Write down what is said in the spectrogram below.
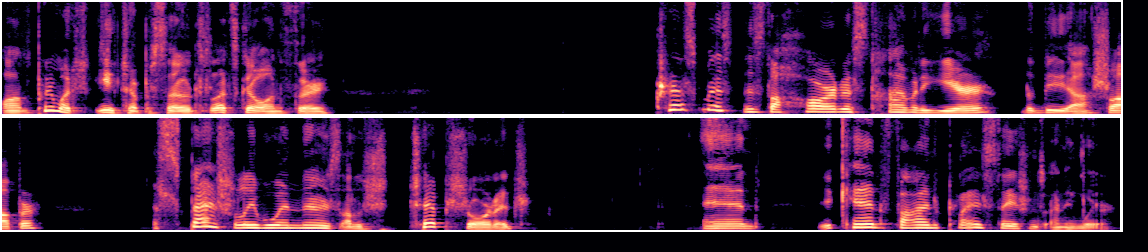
on pretty much each episode, so let's go on through. Christmas is the hardest time of the year to be a shopper, especially when there's a chip shortage and you can't find PlayStations anywhere.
